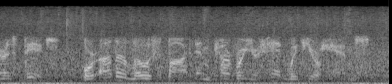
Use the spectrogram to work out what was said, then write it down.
nearest ditch or other low spot and cover your head with your hands.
